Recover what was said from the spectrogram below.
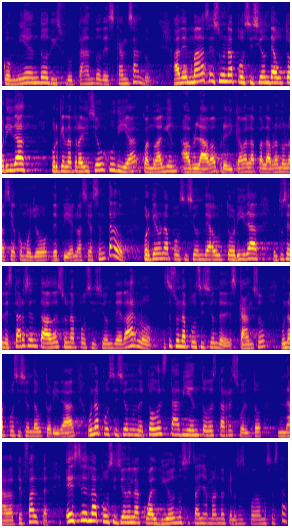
comiendo, disfrutando, descansando. Además es una posición de autoridad porque en la tradición judía, cuando alguien hablaba o predicaba la palabra, no lo hacía como yo de pie, lo hacía sentado, porque era una posición de autoridad. Entonces el estar sentado es una posición de darlo. Esta es una posición de descanso, una posición de autoridad, una posición donde todo está bien, todo está resuelto, nada te falta. Esa es la posición en la cual Dios nos está llamando a que nosotros podamos estar.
